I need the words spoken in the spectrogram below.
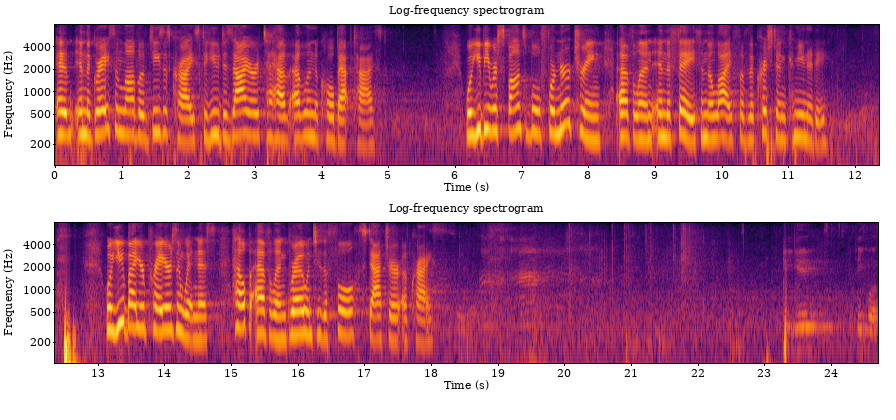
in, in, the grace and love of Jesus Christ, do you desire to have Evelyn Nicole baptized? Will you be responsible for nurturing Evelyn in the faith and the life of the Christian community? Will you, by your prayers and witness, help Evelyn grow into the full stature of Christ? people of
